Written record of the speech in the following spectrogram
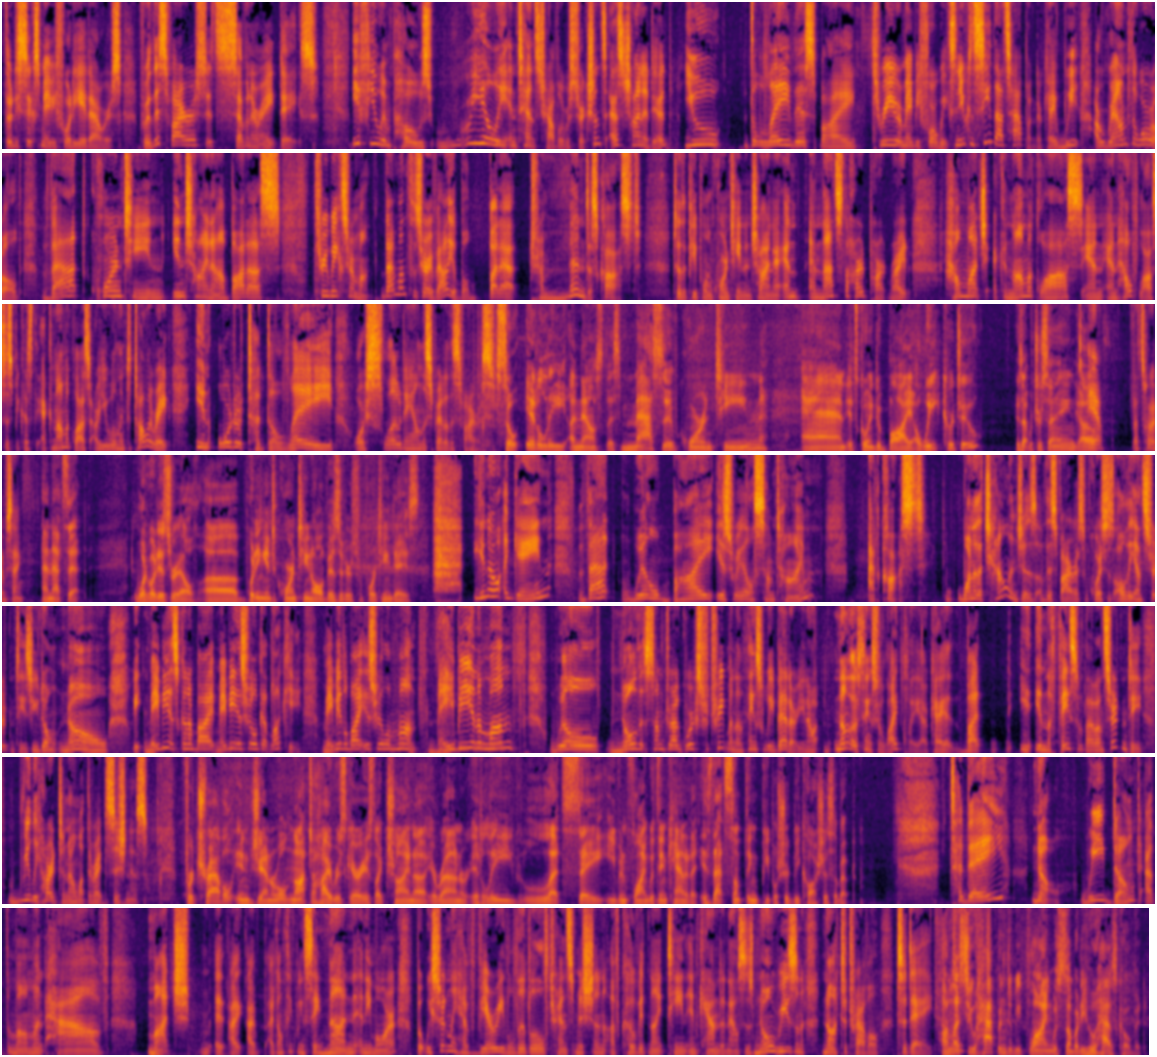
36, maybe 48 hours. For this virus, it's seven or eight days. If you impose really intense travel restrictions, as China did, you delay this by three or maybe four weeks. And you can see that's happened, okay? We around the world, that quarantine in China bought us three weeks or a month. That month was very valuable, but at tremendous cost to the people in quarantine in China. And and that's the hard part, right? How much economic loss and, and health losses because the economic loss are you willing to tolerate in order to delay or slow down the spread of this virus? So Italy announced this massive quarantine, and it's going to buy a week or two. Is that what you're saying? Uh, Yeah, that's what I'm saying. And that's it. What about Israel uh, putting into quarantine all visitors for 14 days? You know, again, that will buy Israel some time at cost. One of the challenges of this virus, of course, is all the uncertainties. You don't know. Maybe it's going to buy, maybe Israel will get lucky. Maybe it'll buy Israel a month. Maybe in a month we'll know that some drug works for treatment and things will be better. You know, none of those things are likely, okay? But in the face of that uncertainty, really hard to know what the right decision is. For travel in general, not to high risk areas like China, Iran, or Italy, let's say even flying within Canada, is that something people should be cautious about? Today, no, we don't at the moment have much. I, I, I don't think we can say none anymore, but we certainly have very little transmission of COVID 19 in Canada now. So there's no reason not to travel today. Unless you happen to be flying with somebody who has COVID.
